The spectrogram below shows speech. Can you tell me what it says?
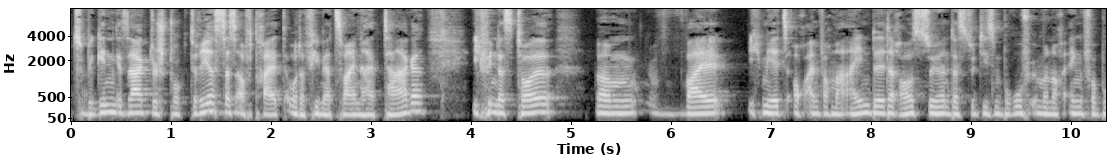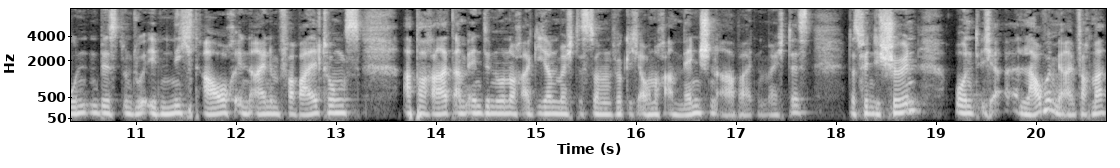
zu Beginn gesagt, du strukturierst das auf drei oder vielmehr zweieinhalb Tage. Ich finde das toll, ähm, weil ich mir jetzt auch einfach mal einbilde, rauszuhören, dass du diesem Beruf immer noch eng verbunden bist und du eben nicht auch in einem Verwaltungsapparat am Ende nur noch agieren möchtest, sondern wirklich auch noch am Menschen arbeiten möchtest. Das finde ich schön und ich erlaube mir einfach mal,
